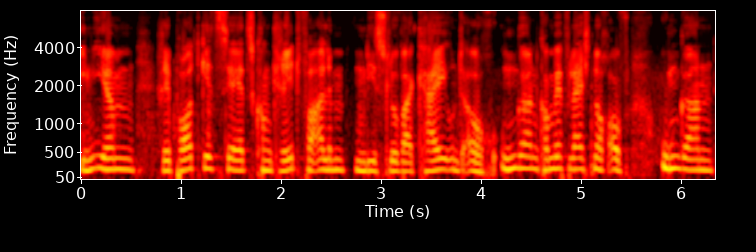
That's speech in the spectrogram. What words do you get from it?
In Ihrem Report geht es ja jetzt konkret vor allem um die Slowakei und auch Ungarn. Kommen wir vielleicht noch auf Ungarn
